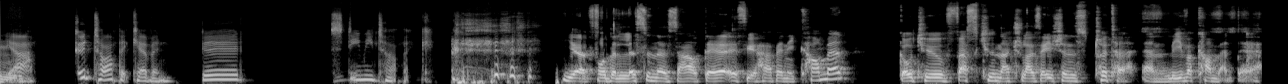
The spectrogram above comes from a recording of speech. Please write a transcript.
Mm. Yeah. Good topic, Kevin. Good, steamy topic. yeah. For the listeners out there, if you have any comment, go to Fescue Naturalization's Twitter and leave a comment there.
